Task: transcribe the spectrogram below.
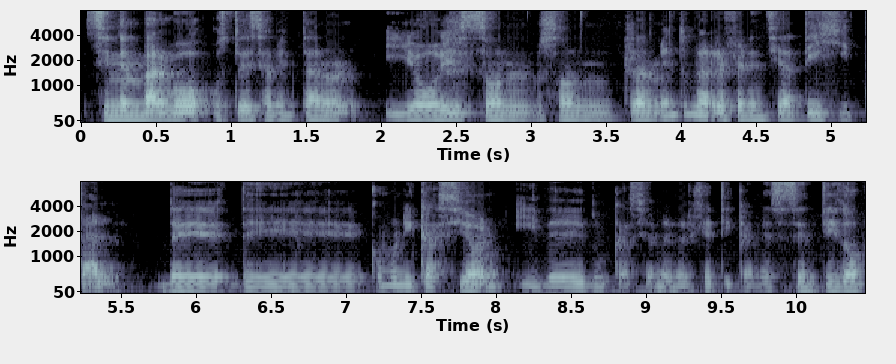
Sin embargo, ustedes se aventaron y hoy son, son realmente una referencia digital de, de, comunicación y de educación energética. En ese sentido,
